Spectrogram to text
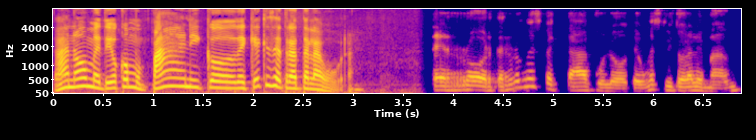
ah, no, me dio como pánico. ¿De qué que se trata la obra? Terror. Terror es un espectáculo de un escritor alemán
